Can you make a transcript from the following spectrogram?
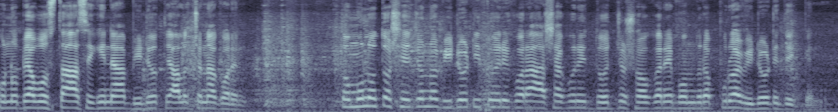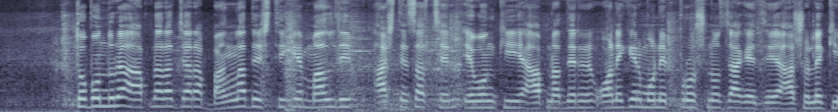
কোনো ব্যবস্থা আছে কিনা ভিডিওতে আলোচনা করেন। তো মূলত সেই জন্য ভিডিওটি তৈরি করা আশা করি ধৈর্য সহকারে বন্ধুরা পুরো ভিডিওটি দেখবেন। তো বন্ধুরা, আপনারা যারা বাংলাদেশ থেকে মালদ্বীপ আসতে চাচ্ছেন এবং কি আপনাদের অনেকের মনে প্রশ্ন জাগে যে আসলে কি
